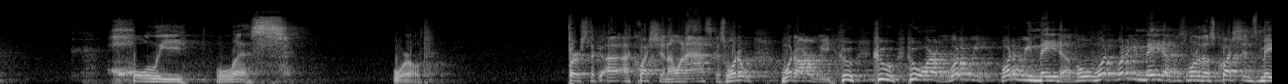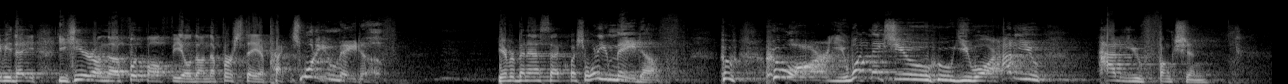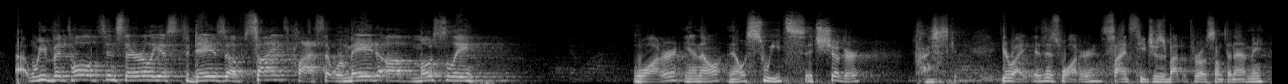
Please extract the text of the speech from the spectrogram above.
holyless world. First, a, a, question I want to ask us: What are, what are we? Who, who, who are we? What are we? What are we made of? What, what are you made of? Is one of those questions maybe that you, you hear on the football field on the first day of practice. What are you made of? You ever been asked that question? What are you made of? Who, who are you? What makes you who you are? How do you, how do you function? Uh, we've been told since the earliest days of science class that we're made of mostly water, you know, you know sweets, it's sugar. I'm just kidding. You're right, it is water. Science teacher's are about to throw something at me.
